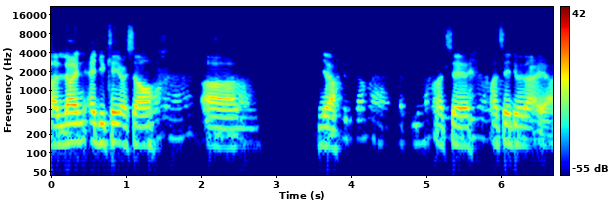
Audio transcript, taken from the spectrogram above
uh, learn educate yourself um, yeah i'd say i'd say do that yeah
